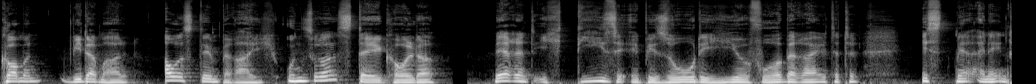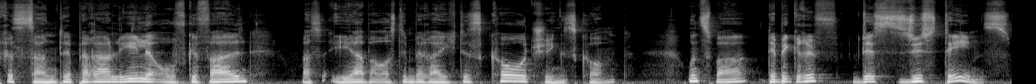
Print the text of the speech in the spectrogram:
kommen wieder mal aus dem Bereich unserer Stakeholder. Während ich diese Episode hier vorbereitete, ist mir eine interessante Parallele aufgefallen, was eher aber aus dem Bereich des Coachings kommt. Und zwar der Begriff des Systems.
